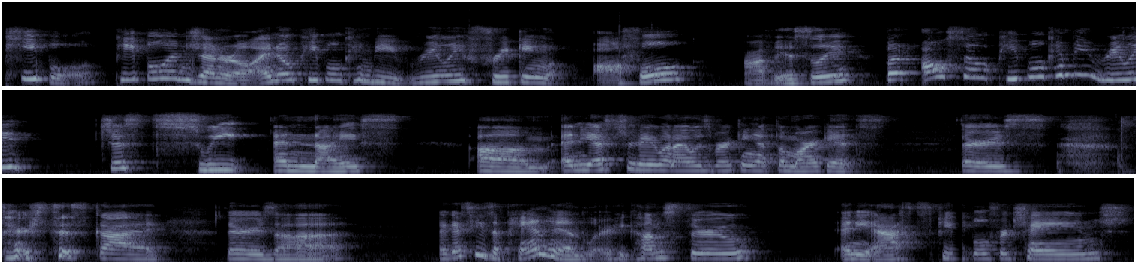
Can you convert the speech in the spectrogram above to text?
People, people in general. I know people can be really freaking awful, obviously, but also people can be really just sweet and nice. Um, and yesterday when I was working at the markets, there's there's this guy. There's uh I guess he's a panhandler. He comes through and he asks people for change,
